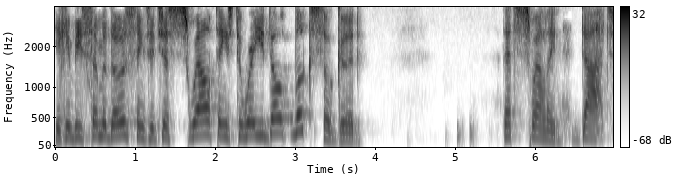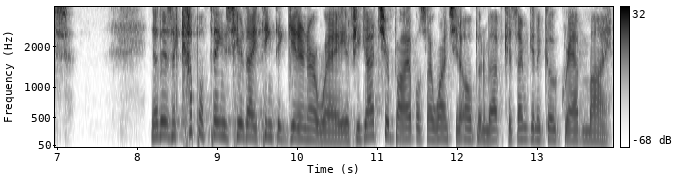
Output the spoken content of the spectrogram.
It can be some of those things that just swell things to where you don't look so good. That's swelling, dots. Now, there's a couple things here that I think that get in our way. If you got your Bibles, I want you to open them up because I'm going to go grab mine.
